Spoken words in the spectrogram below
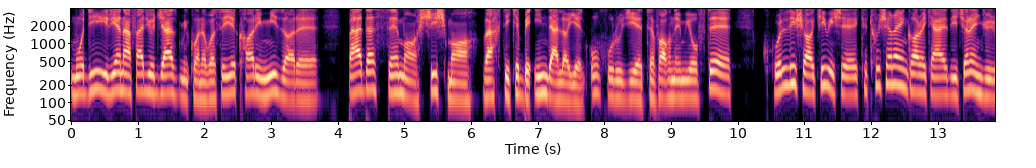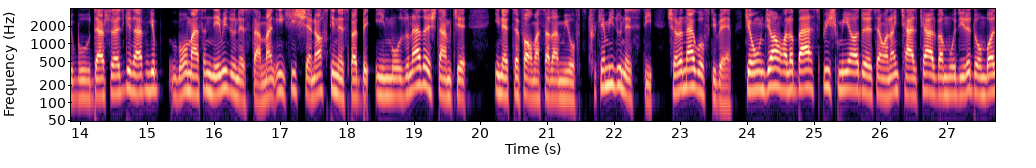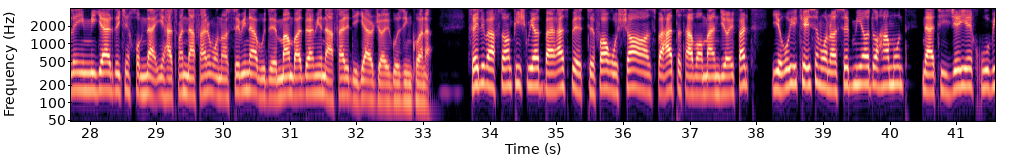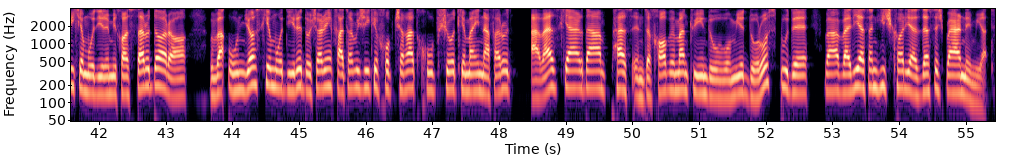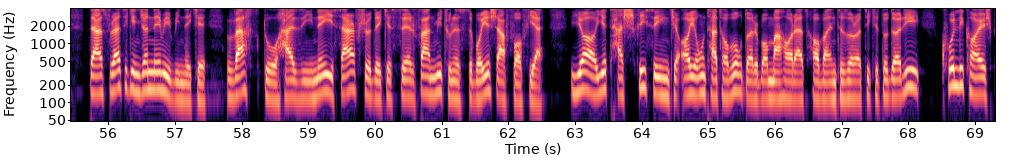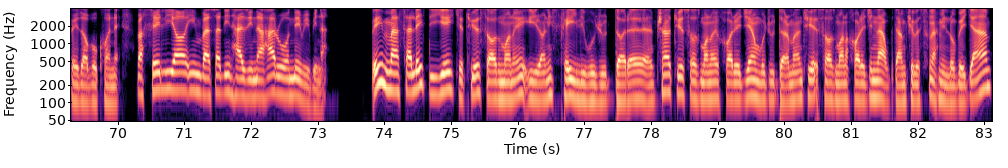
مدیر یه نفری رو جذب می‌کنه واسه یه کاری می‌ذاره. بعد از سه ماه شیش ماه وقتی که به این دلایل اون خروجی اتفاق نمیفته کلی شاکی میشه که تو چرا این کار کردی؟ چرا اینجوری بود؟ در صورتی که طرف میگه با من اصلا نمی‌دونستم. من این هیچ شناختی نسبت به این موضوع نداشتم که این اتفاق مثلا میفته تو که می‌دونستی. چرا نگفتی بهم؟ که اونجا هم حالا بحث پیش میاد و احتمالا کلکل و مدیر دنبال این میگرده که خب نه این حتما نفر مناسبی نبوده. من باید برم یه نفر دیگر رو جایگزین کنم. خیلی وقتا هم پیش میاد بر حسب اتفاق و شانس و حتی توانمندی های فرد یهو یه کیس مناسب میاد و همون نتیجه خوبی که مدیره می‌خواسته رو داره و اونجاست که مدیره دچار این خطا میشه که خب چقدر خوب شد که من این نفر رو عوض کردم. پس انتخاب من توی این دومی درست بوده و اولی اصلا هیچ کاری از دستش بر نمیاد. در صورتی که اینجا نمی‌بینه که وقت و هزینه ای صرف شده که صرفا می‌تونسته با یه شفافیت یا یه تشخیص این که آیا اون تطابق داره با مهارت ها و انتظاراتی که تو داری کلی کاهش پیدا بکنه و خیلی ها این وسط این هزینه ها رو نمی‌بینن. به این مسئله دیگه که توی سازمان های ایرانی خیلی وجود داره شاید توی سازمان های خارجی هم وجود داره. من توی سازمان خارجی نبودم که بتونم این رو بگم.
